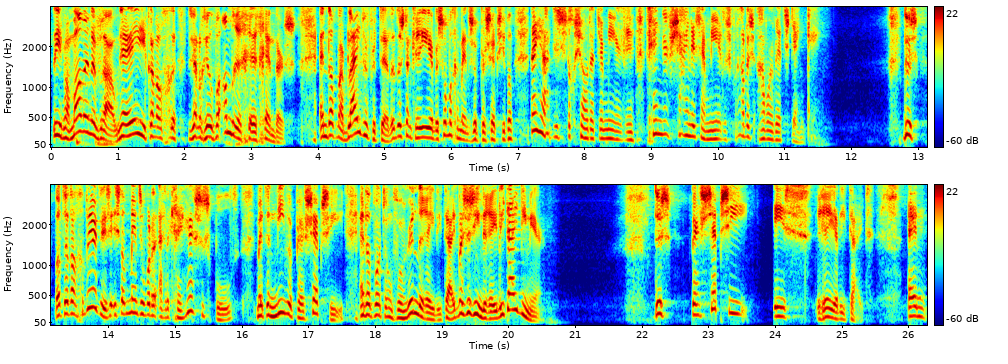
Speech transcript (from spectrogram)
Je hebt een man en een vrouw. Nee, je kan nog, er zijn nog heel veel andere genders. En dat maar blijven vertellen. Dus dan creëer je bij sommige mensen een perceptie van... Nou ja, het is toch zo dat er meer eh, genders zijn. Er zijn meer vrouwen, dus ouderwets denken. Dus wat er dan gebeurd is, is dat mensen worden eigenlijk gehersenspoeld met een nieuwe perceptie. En dat wordt dan voor hun de realiteit, maar ze zien de realiteit niet meer. Dus perceptie is realiteit. En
